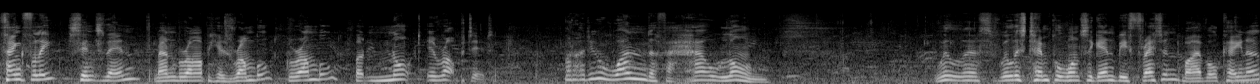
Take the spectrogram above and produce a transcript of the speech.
Thankfully, since then, Merapi has rumbled, grumbled, but not erupted. But I do wonder for how long. Will this, will this temple once again be threatened by a volcano?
